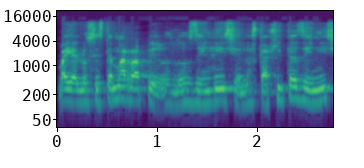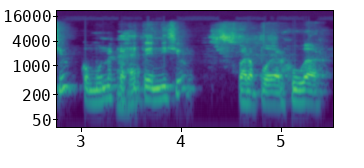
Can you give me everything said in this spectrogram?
vaya, los sistemas rápidos, los de inicio, las cajitas de inicio, como una cajita de inicio para poder jugar.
